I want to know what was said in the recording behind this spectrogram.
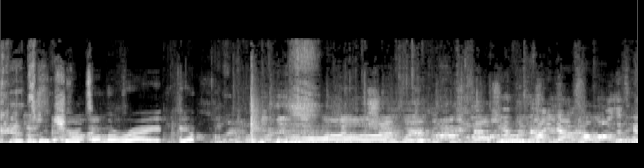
Okay, let's make sure it's on the right. Yep. Should I wear it with this one also? Find out how long it's gonna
